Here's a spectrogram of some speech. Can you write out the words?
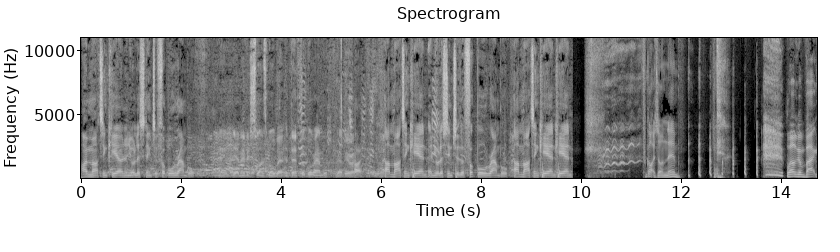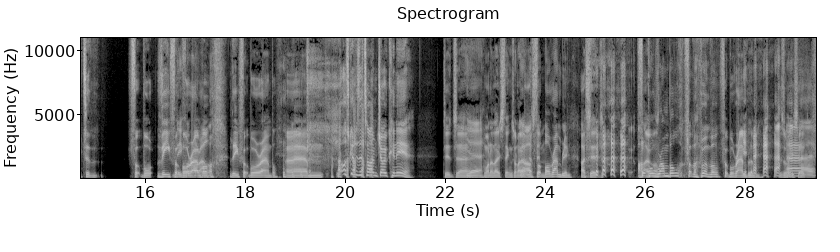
I'm Martin Keown, and you're listening to Football Ramble. Uh, yeah, maybe just once more about the Football Ramble. That'd be all right. Hi, I'm Martin Keown, and you're listening to the Football Ramble. I'm Martin Keown. Keown. Forgot his own name. Welcome back to football, the football, Football ramble, Ramble. the football ramble. Um, not as good as the time Joe Kinnear did uh, Yeah. one of those things when I Welcome to asked him. football rambling. I said, Football rumble. Football rumble. Football Ramblem is what he said.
